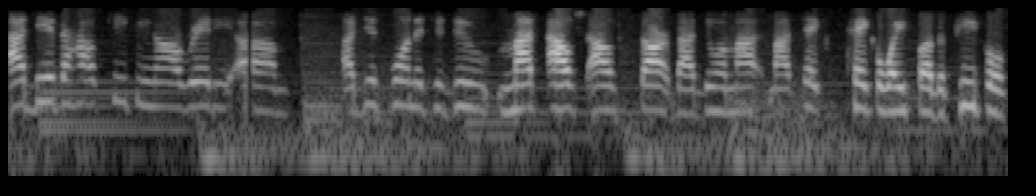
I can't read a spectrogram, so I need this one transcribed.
I did the housekeeping already. Um, I just wanted to do my. I'll, I'll start by doing my my take takeaway for the people,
